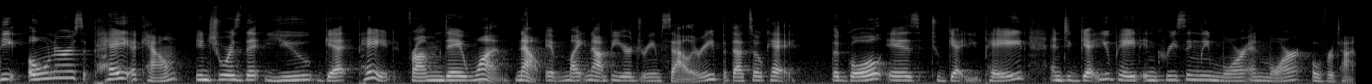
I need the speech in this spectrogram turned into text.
The owner's pay account ensures that you get paid from day one. Now, it might not be your dream salary, but that's okay. The goal is to get you paid and to get you paid increasingly more and more over time.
